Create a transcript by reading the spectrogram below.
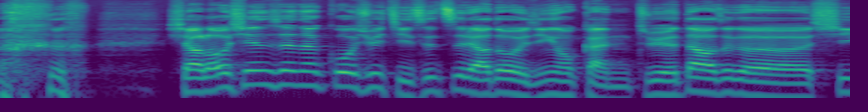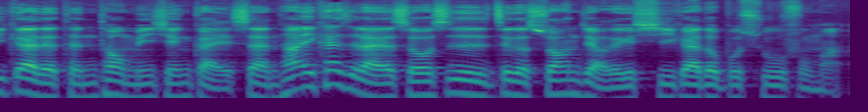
小楼先生呢，过去几次治疗都已经有感觉到这个膝盖的疼痛明显改善。他一开始来的时候是这个双脚的一个膝盖都不舒服嘛，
